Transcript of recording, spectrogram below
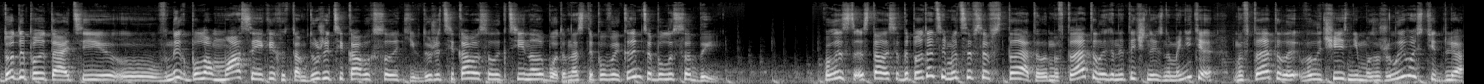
До депортації в них була маса якихось там дуже цікавих сортів, дуже цікава селекційна робота. У нас типовий Крим це були сади. Коли сталася депортація, ми це все втратили. Ми втратили генетичне різноманіття, ми втратили величезні можливості для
